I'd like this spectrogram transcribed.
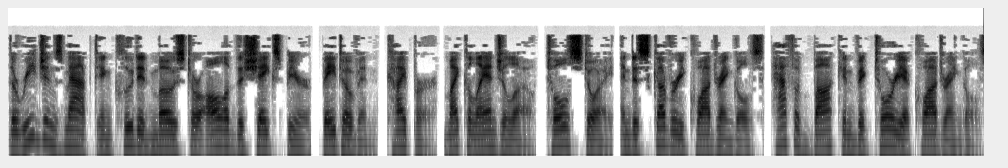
The regions mapped included most or all of the Shakespeare, Beethoven, Kuiper, Michelangelo, Tolstoy, and Discovery quadrangles, half of Bach and Victoria quadrangles,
